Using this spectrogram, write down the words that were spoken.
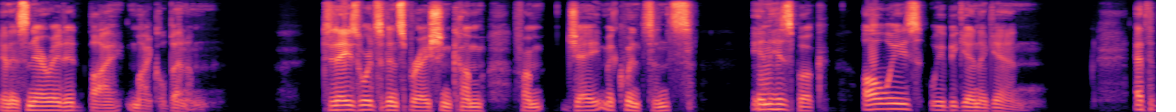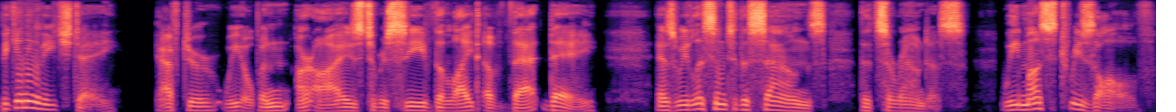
and is narrated by Michael Benham. Today's words of inspiration come from J. McQuiston in his book, Always We Begin Again. At the beginning of each day, after we open our eyes to receive the light of that day, as we listen to the sounds that surround us, we must resolve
